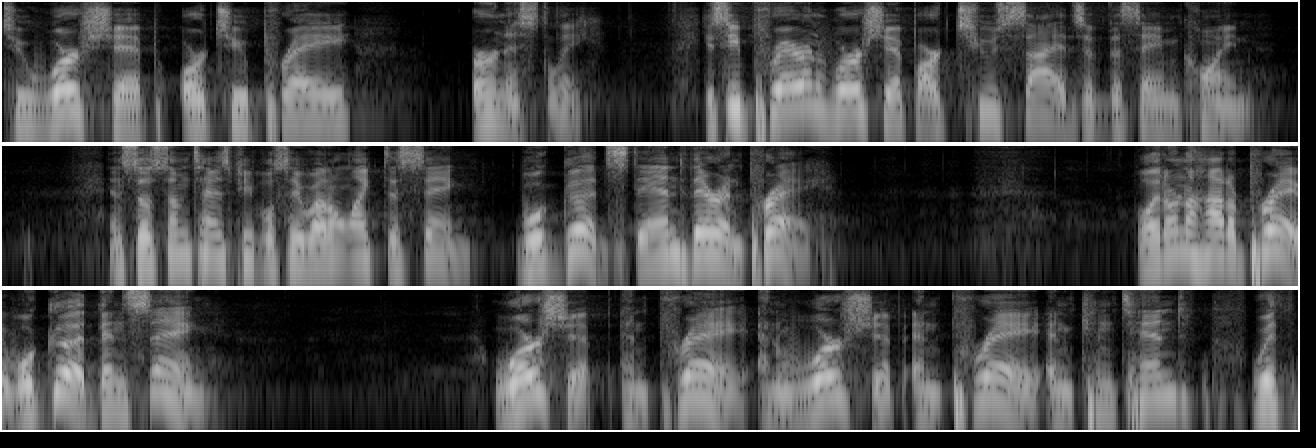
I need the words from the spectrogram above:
to worship, or to pray earnestly. You see, prayer and worship are two sides of the same coin. And so sometimes people say, Well, I don't like to sing. Well, good, stand there and pray. Well, I don't know how to pray. Well, good, then sing worship and pray and worship and pray and contend with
